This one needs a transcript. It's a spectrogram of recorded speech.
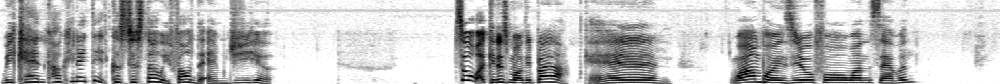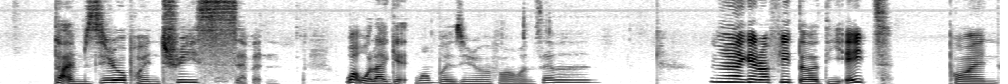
we can calculate it because just now we found the mg here. So I can just multiply lah. Can. 1.0417 times 0.37. What will I get? 1.0417. Yeah, I get roughly 38.5.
